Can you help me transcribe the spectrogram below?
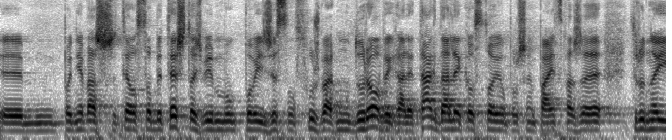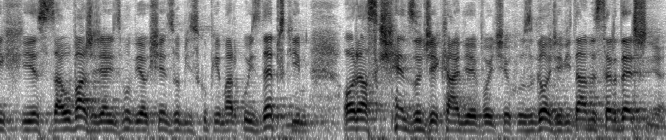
ym, ponieważ te osoby też ktoś by mógł powiedzieć, że są w służbach mundurowych, ale tak daleko stoją, proszę Państwa, że trudno ich jest zauważyć. Ja więc mówię o księdzu biskupie Marku Izdebskim oraz księdzu dziekanie Wojciechu Zgodzie. Witamy serdecznie.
